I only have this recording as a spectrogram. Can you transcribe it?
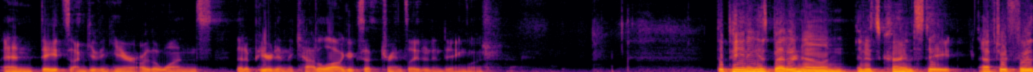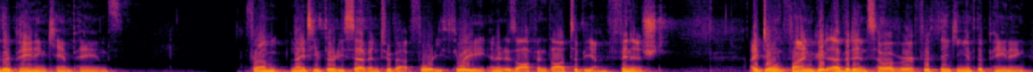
and dates I'm giving here are the ones that appeared in the catalog, except translated into English. The painting is better known in its current state after further painting campaigns from 1937 to about 43, and it is often thought to be unfinished. I don't find good evidence, however, for thinking of the painting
